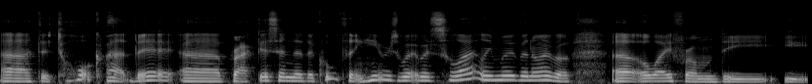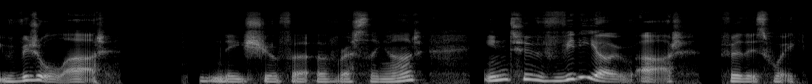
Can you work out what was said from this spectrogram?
uh, to talk about their uh, practice. And the, the cool thing here is we're, we're slightly moving over uh, away from the visual art niche of, uh, of wrestling art into video art for this week.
